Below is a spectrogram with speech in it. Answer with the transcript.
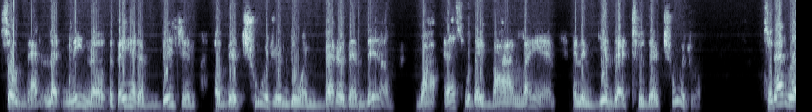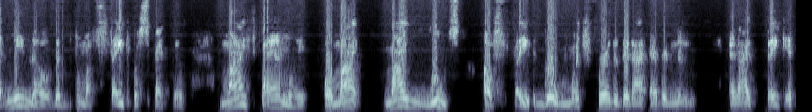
So that let me know that they had a vision of their children doing better than them. Why else would they buy land and then give that to their children? So that let me know that from a faith perspective, my family or my my roots of faith go much further than I ever knew. And I think if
